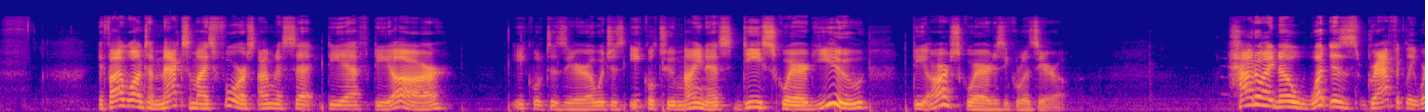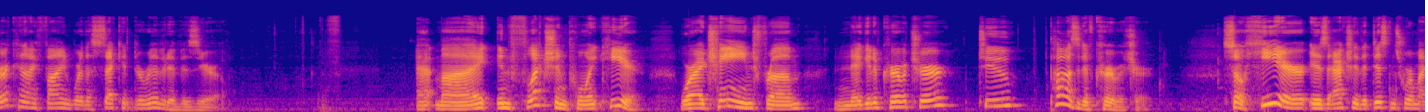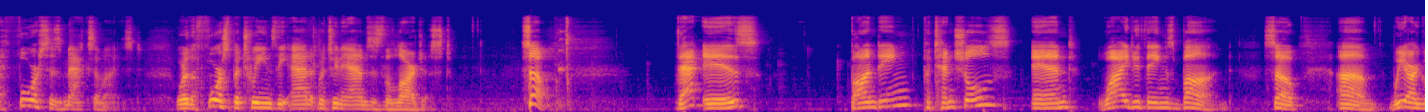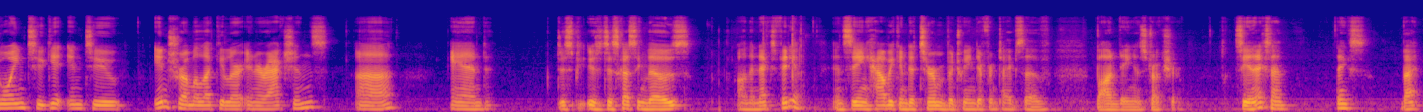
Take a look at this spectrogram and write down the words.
If I want to maximize force, I'm going to set df dr equal to 0, which is equal to minus d squared u dr squared is equal to 0 how do I know what is graphically, where can I find where the second derivative is zero? At my inflection point here, where I change from negative curvature to positive curvature. So here is actually the distance where my force is maximized, where the force between the, between the atoms is the largest. So that is bonding potentials and why do things bond. So um, we are going to get into intramolecular interactions uh, and dis- discussing those on the next video and seeing how we can determine between different types of bonding and structure. See you next time. Thanks. Bye.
